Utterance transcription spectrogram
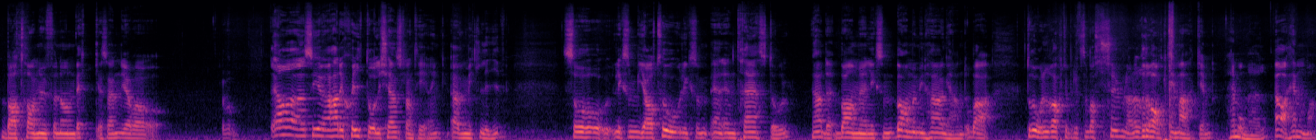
Bara ta nu för någon vecka sedan. Jag var... Ja, alltså jag hade skitdålig känslohantering över mitt liv. Så liksom jag tog liksom en, en trästol. Jag hade. Bara med, liksom, bara med min högerhand och bara drog den rakt upp i luften. Bara sulade rakt i marken. Hemma eller? Ja, hemma.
